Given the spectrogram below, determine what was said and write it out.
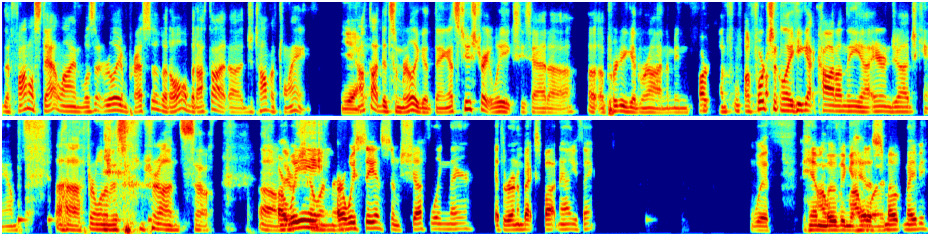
The final stat line wasn't really impressive at all, but I thought uh, JuTahn McClain. Yeah, I thought did some really good thing. That's two straight weeks. He's had a, a, a pretty good run. I mean, unfortunately, he got caught on the uh, Aaron Judge cam uh, for one of his runs. So, um, are we are we seeing some shuffling there at the running back spot now? You think? With him I, moving I ahead would. of Smoke, maybe?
